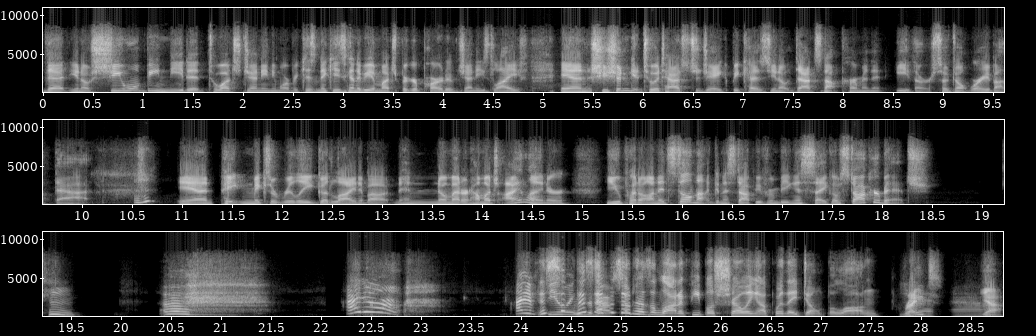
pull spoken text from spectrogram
that, you know, she won't be needed to watch Jenny anymore because Nikki's going to be a much bigger part of Jenny's life. And she shouldn't get too attached to Jake because, you know, that's not permanent either. So don't worry about that. and Peyton makes a really good line about, and no matter how much eyeliner you put on, it's still not going to stop you from being a psycho stalker bitch. Hmm. Uh, I don't. I have This, feelings this about episode has a lot of people showing up where they don't belong. Right? Yeah. Yeah.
